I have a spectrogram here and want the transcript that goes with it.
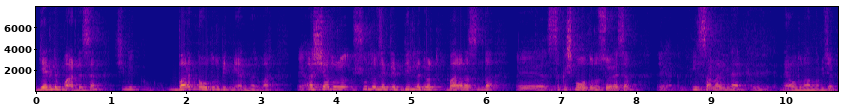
gerilim var desem şimdi barın ne olduğunu bilmeyenler var. E, aşağı doğru şurada özellikle 1 ile 4 bar arasında e, sıkışma olduğunu söylesem e, insanlar yine e, ne olduğunu anlamayacak.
